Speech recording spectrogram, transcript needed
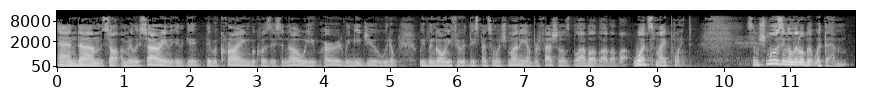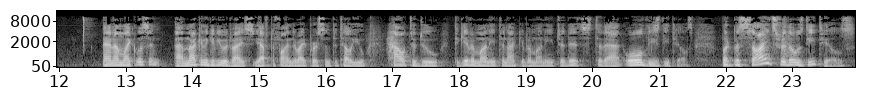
And um, so I'm really sorry. And they, they, were crying because they said, "No, we heard. We need you. We don't. We've been going through it. They spent so much money on professionals. Blah blah blah blah blah." What's my point? So I'm schmoozing a little bit with them, and I'm like, "Listen, I'm not going to give you advice. You have to find the right person to tell you how to do, to give him money, to not give him money, to this, to that, all these details. But besides for those details,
